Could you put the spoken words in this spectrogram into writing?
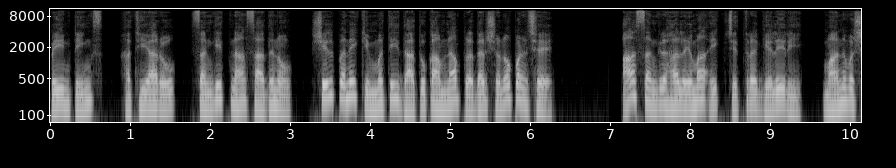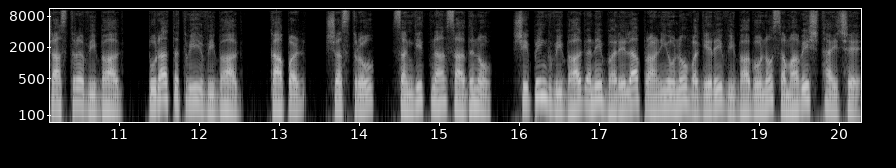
પેઇન્ટિંગ્સ, હથિયારો, સંગીતના સાધનો, શિલ્પ અને કિંમતી ધાતુકામના પ્રદર્શનો પણ છે. આ સંગ્રહાલયમાં એક ચિત્ર ગેલેરી, માનવશાસ્ત્ર વિભાગ, પુરાતત્વીય વિભાગ, કાપડ, શસ્ત્રો, સંગીતના સાધનો શિપિંગ વિભાગ અને ભરેલા પ્રાણીઓનો વગેરે વિભાગોનો સમાવેશ થાય છે.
